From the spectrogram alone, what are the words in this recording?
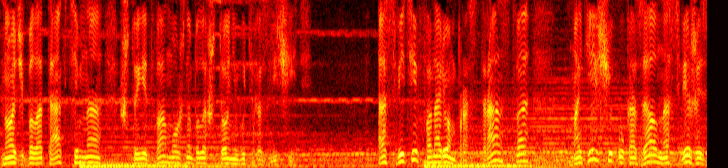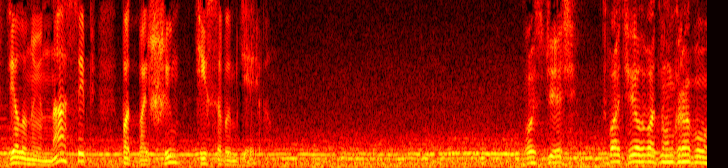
Ночь была так темна, что едва можно было что-нибудь различить. Осветив фонарем пространство, могильщик указал на свежесделанную насыпь под большим тисовым деревом. Вот здесь два тела в одном гробу.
